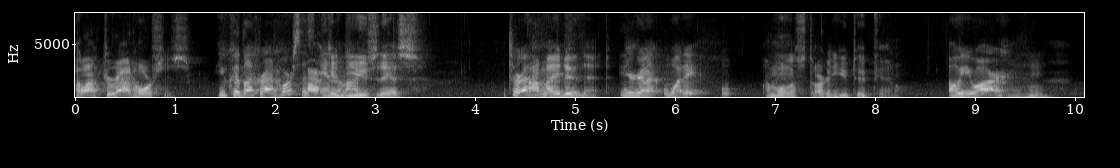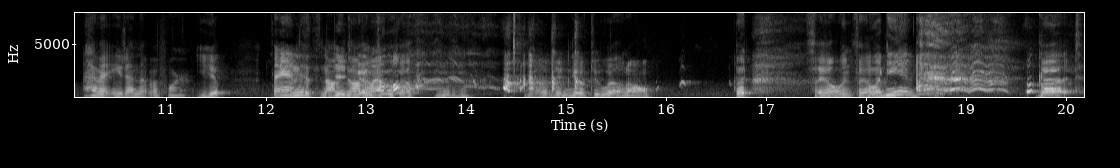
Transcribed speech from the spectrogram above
I like to ride horses. You could like ride horses I could use this. to ride. I may do that. You're gonna what it I'm gonna start a YouTube channel. Oh, you are. Mm-hmm. Haven't you done that before? Yep. And it's not didn't gone go well. too well. Mm-mm. No, it didn't go too well at all. But fell and fell again. But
